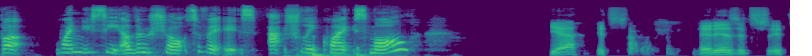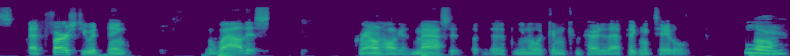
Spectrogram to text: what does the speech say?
But when you see other shots of it, it's actually quite small. Yeah, it's it is. It's it's at first you would think, wow, this groundhog is massive, but you know, looking compared to that picnic table. Yeah. Um,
